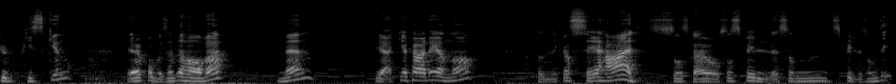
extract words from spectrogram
gullfisken. Vi har kommet seg til havet, men vi er ikke ferdige ennå. Som dere kan se her, så skal jeg også spille som, spille som de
